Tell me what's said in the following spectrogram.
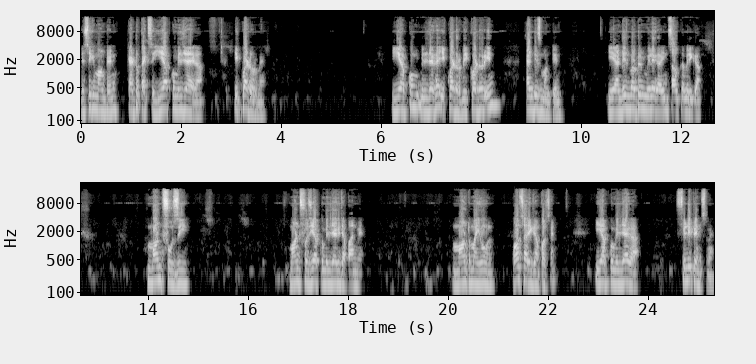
जैसे कि माउंटेन कैटोपैक्सी ये आपको मिल जाएगा इक्वाडोर में। ये आपको मिल जाएगा इक्वाडोर में, इक्वाडोर इन एंडीज माउंटेन। ये एंडीज माउंटेन मिलेगा in south America. Mount Fuji mount Fuji आपको मिल जाएगा जापान में। माउंट मायून, बहुत सारे एग्जांपल्स हैं। ये आपको मिल जाएगा फिलीपींस में।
